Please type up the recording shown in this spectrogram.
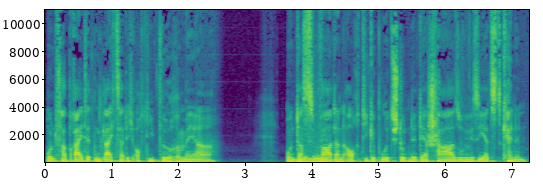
und verbreiteten gleichzeitig auch die Würmer. Und das Mhm. war dann auch die Geburtsstunde der Schar, so wie wir sie jetzt kennen.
